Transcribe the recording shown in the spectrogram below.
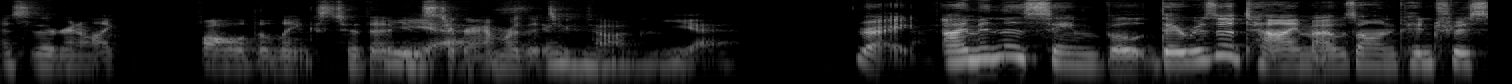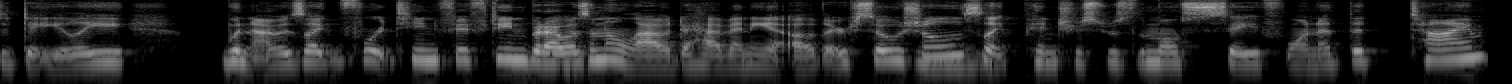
and so they're going to like follow the links to the yes. Instagram or the TikTok. Mm-hmm. Yeah. Right. I'm in the same boat. There was a time I was on Pinterest daily when I was like 14, 15, but I mm. wasn't allowed to have any other socials. Mm-hmm. Like Pinterest was the most safe one at the time.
